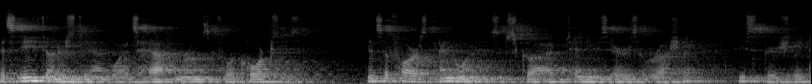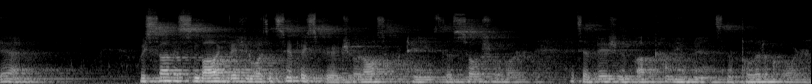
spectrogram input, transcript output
it's easy to understand why it's half in ruins and full of corpses. Insofar as anyone has subscribed to any of these areas of Russia, he's spiritually dead. We saw this symbolic vision wasn't simply spiritual, it also pertains to the social order. It's a vision of upcoming events in the political order.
